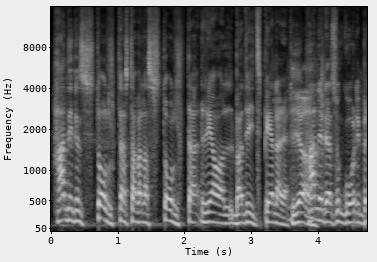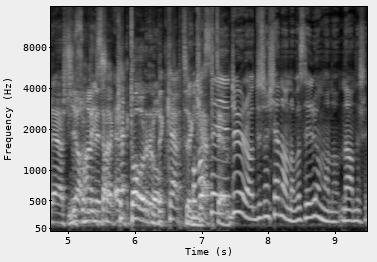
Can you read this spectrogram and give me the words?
han är den stoltaste av alla stolta Real Madrid-spelare. Ja. Han är den som går i bräschen, Ja, som han är visar så här, en ca- Toro. the captain. Och vad säger du då? Du som känner honom, vad säger du om honom när Anders så?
